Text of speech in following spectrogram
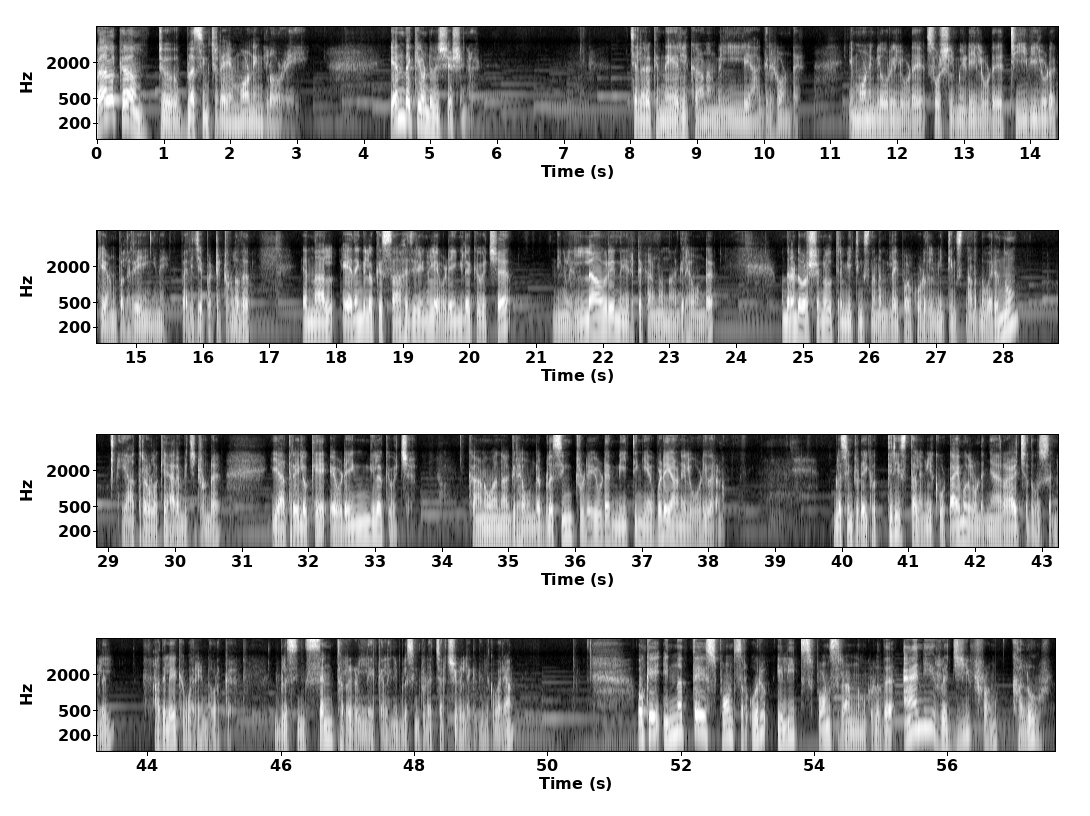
Welcome to blessing today morning glory എന്തൊക്കെയുണ്ട് വിശേഷങ്ങൾ? ചിലരൊക്കെ നേരിൽ കാണാൻ വലിയ ആഗ്രഹമുണ്ട്. ഈ മോർണിംഗ് ഗ്ലോറിയിലൂടെ സോഷ്യൽ മീഡിയയിലൂടെ ടി വിയിലൂടെ ഒക്കെയാണ് പലരെയും ഇങ്ങനെ പരിചയപ്പെട്ടിട്ടുള്ളത്. എന്നാൽ ഏതെങ്കിലുമൊക്കെ സാഹചര്യങ്ങൾ എവിടെയെങ്കിലുമൊക്കെ വെച്ച് നിങ്ങളെല്ലാവരെയും നേരിട്ട് കാണണമെന്ന് ആഗ്രഹമുണ്ട്. ഒന്ന് രണ്ട് വർഷങ്ങൾ ഒത്തിരി മീറ്റിങ്സ് നടന്നില്ല. ഇപ്പോൾ കൂടുതൽ മീറ്റിംഗ്സ് നടന്നു വരുന്നു. യാത്രകളൊക്കെ ആരംഭിച്ചിട്ടുണ്ട്. യാത്രയിലൊക്കെ എവിടെയെങ്കിലുമൊക്കെ വെച്ച് കാണുവാൻ ആഗ്രഹമുണ്ട്. ബ്ലെസ്സിങ് ടുഡേയുടെ മീറ്റിംഗ് എവിടെയാണേലും ഓടി വരണം. ബ്ലെസ്സിങ് ടുഡേക്ക് ഒത്തിരി സ്ഥലങ്ങളിൽ കൂട്ടായ്മകളുണ്ട് ഞായറാഴ്ച ദിവസങ്ങളിൽ. അതിലേക്ക് വരേണ്ടവർക്ക് ബ്ലെസ്സിങ് സെന്ററുകളിലേക്ക് അല്ലെങ്കിൽ ബ്ലെസ്സിങ് ടുഡേ ചർച്ചുകളിലേക്ക് നിങ്ങൾക്ക് വരാം. ഓക്കെ ഇന്നത്തെ സ്പോൺസർ ഒരു എലീറ്റ് സ്പോൺസറാണ് നമുക്കുള്ളത്. Annie Reji from Kaloor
